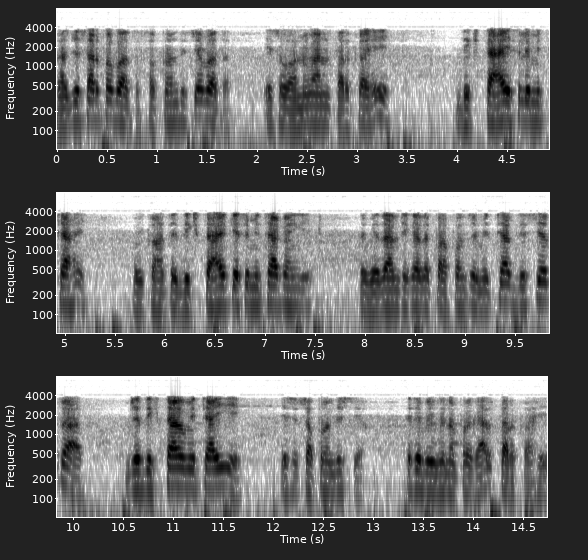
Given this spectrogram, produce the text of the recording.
रज सर्पवत स्वप्न दृश्यवत ये सब अनुमान तर्क है। दिखता है इसलिए मिथ्या है। कोई कहते दिखता है कैसे मिथ्या कहेंगे? तो वेदांति कहते प्रपंच मिथ्या दृश्य आप जो दिखता है वो मिथ्या ही है जैसे स्वप्न दृश्य ऐसे विभिन्न प्रकार तर्क है।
